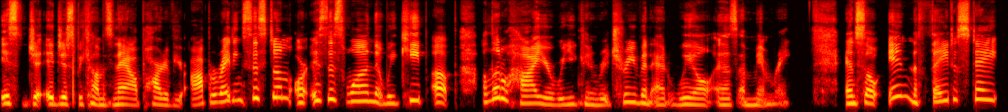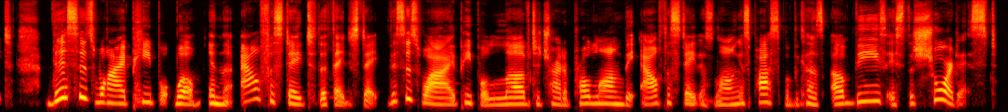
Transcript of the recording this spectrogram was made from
it's ju- it just becomes now part of your operating system? Or is this one that we keep up a little higher where you can retrieve it at will as a memory? And so in the theta state, this is why people, well, in the alpha state to the theta state, this is why people love to try to prolong the alpha state as long as possible because of these, it's the shortest.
